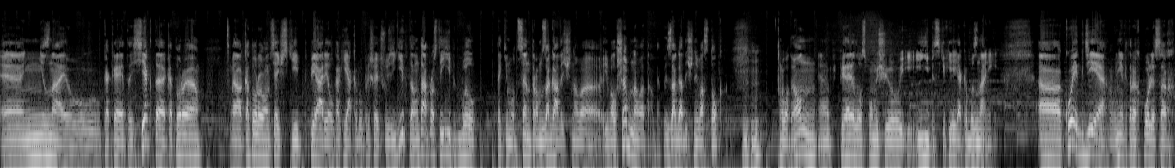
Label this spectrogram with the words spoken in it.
э, не знаю, какая-то секта, которая э, которую он всячески пиарил, как якобы пришедшую из Египта. Ну да, просто Египет был таким вот центром загадочного и волшебного, там такой загадочный Восток. Угу. Вот, и он э, пиарил его с помощью египетских якобы знаний. Кое-где в некоторых полисах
